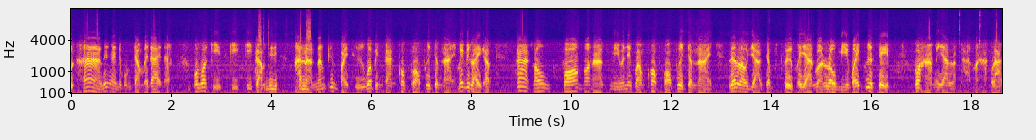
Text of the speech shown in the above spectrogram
0.5หรือไงเนี่ยผมจำไม่ได้นะเพราะว่ากี่กี่กี่กรัมนี่ขนาดนั้นขึ้นไปถือว่าเป็นการครอบครองเพื่อจำหน่ายไม่เป็นไรครับ ถ้าเขาฟ้องข้อหามีไว้ในความครอบครองเพื่อจำหน่าย แล้วเราอยากจะสืบพยานว่าเรามีไว้เพื่อเสพก็หาพยานหลักฐานมาหักล้าง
